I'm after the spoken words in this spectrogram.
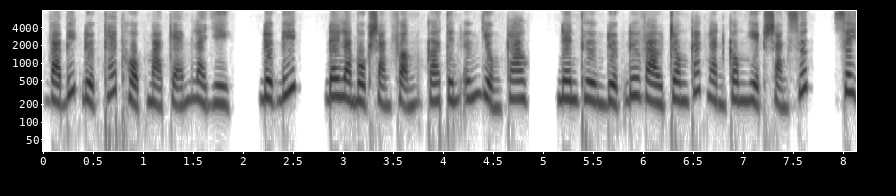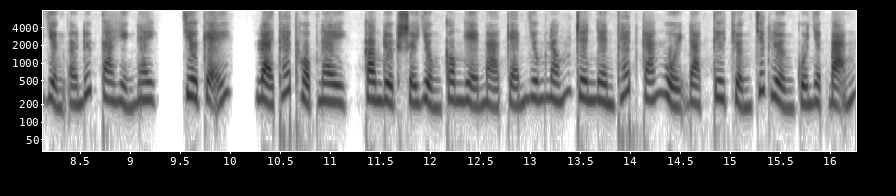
và biết được thép hộp mạ kẽm là gì. Được biết, đây là một sản phẩm có tính ứng dụng cao, nên thường được đưa vào trong các ngành công nghiệp sản xuất, xây dựng ở nước ta hiện nay. Chưa kể, loại thép hộp này còn được sử dụng công nghệ mạ kẽm nhúng nóng trên nền thép cá nguội đạt tiêu chuẩn chất lượng của Nhật Bản.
